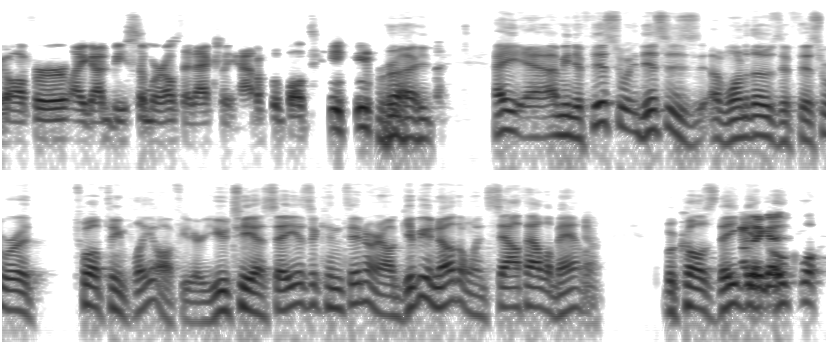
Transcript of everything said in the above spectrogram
golfer. Like, I'd be somewhere else that actually had a football team. right. Hey, I mean, if this were this is uh, one of those, if this were a 12 team playoff year, UTSA is a contender. And I'll give you another one, South Alabama, yeah. because they get, they, Oklahoma,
